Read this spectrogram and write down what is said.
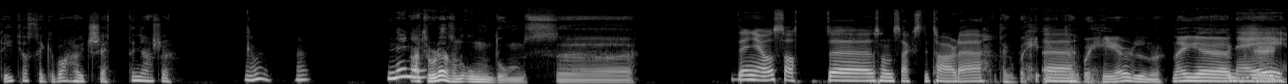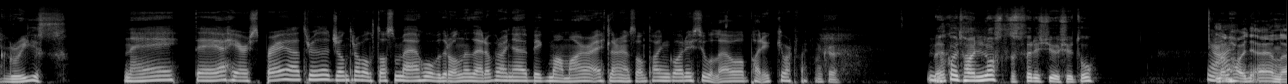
Det er ikke jeg sikker på. Jeg har ikke sett den her, så. Ja, ja. Nei, nei. Jeg tror det er en sånn ungdoms... eh, Den er jo satt eh, sånn 60-tallet tenker, på, Eh. tenker på Hair, du nå. Nei, uh, Nei. Grease. Nei, det er Hairspray. Jeg tror det er John Travolta som er hovedrollen i det, for han er Big Mama eller et eller annet sånt. Han går i kjole og parykk, i hvert fall. Okay. Det kan ikke han lastes for i 2022. Men Nei. han ene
